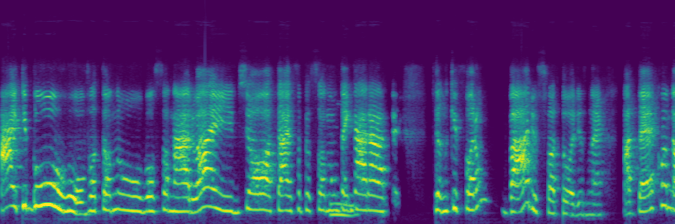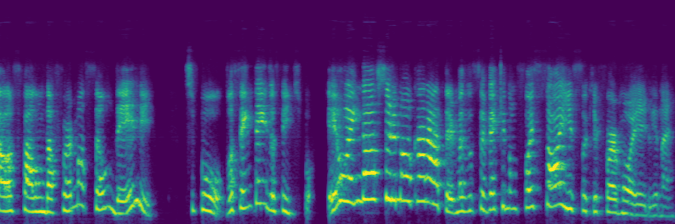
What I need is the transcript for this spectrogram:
ai, que burro, votou no Bolsonaro, ai, idiota, essa pessoa não tem caráter. Sendo que foram vários fatores, né? Até quando elas falam da formação dele, tipo, você entende assim, tipo, eu ainda acho ele mau caráter, mas você vê que não foi só isso que formou ele, né?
